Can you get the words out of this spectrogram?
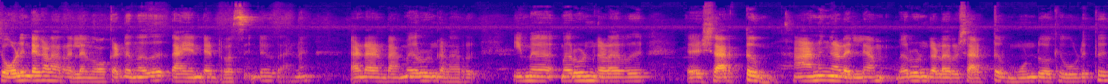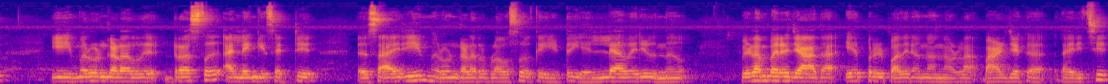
ഷോളിന്റെ കളറല്ല നോക്കേണ്ടുന്നത്. എന്റെ ഡ്രസ്സിന്റെതാണ്. വേണ്ട വേണ്ട മെറൂൺ കളറ്. ഈ മെറൂൺ കളറ് ഷർട്ടും ആണുങ്ങളെല്ലാം മെറൂൺ കളർ ഷർട്ടും മുണ്ടും ഒക്കെ ഉടുത്ത് ഈ മെറൂൺ കളർ ഡ്രസ്സ് അല്ലെങ്കിൽ സെറ്റ് സാരിയും മെറൂൺ കളർ ബ്ലൗസും ഒക്കെ ഇട്ട് എല്ലാവരും ഇന്ന് വിളംബര ജാഥ ഏപ്രിൽ പതിനൊന്നെന്നുള്ള ബാഴ്ജൊക്കെ ധരിച്ച്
